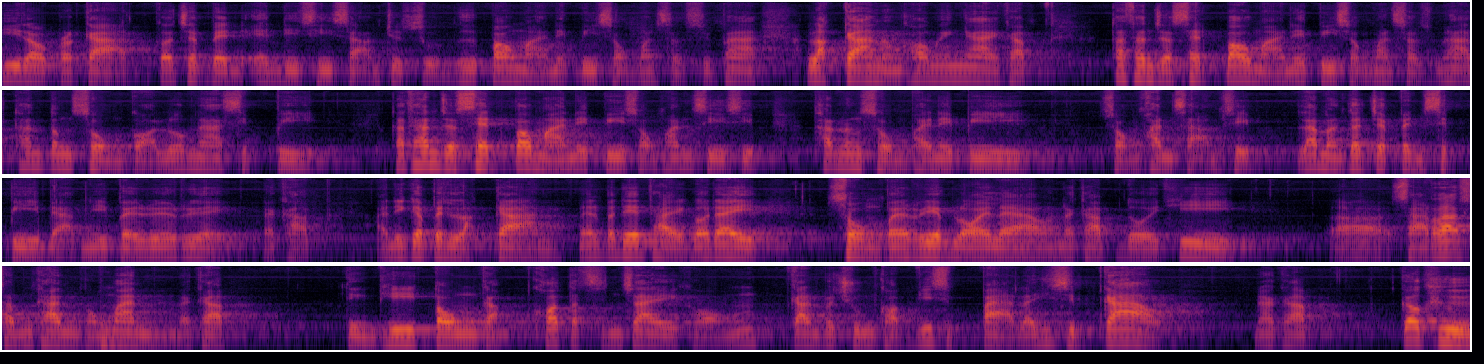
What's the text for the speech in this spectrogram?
ที่เราประกาศก็จะเป็น NDC 3.0 คือเป้าหมายในปี 2035 หลักการของเขาง่ายๆครับถ้าท่านจะเซตเป้าหมายในปี 2035 ท่านต้องส่งก่อนล่วงหน้า 10 ปี ถ้าท่านจะเซตเป้าหมายในปี 2040 ท่านต้องส่งภายในปี 2030 แล้วมันก็จะเป็น 10 ปีแบบนี้ไปเรื่อยๆนะครับอันนี้ก็เป็นหลักการนั้นประเทศไทยก็ได้ส่งไปเรียบร้อยแล้วนะครับโดยที่สาระสำคัญของมันนะครับสิ่งที่ตรงกับข้อตัดสินใจของการประชุมขอบ 28 และ 29 นะครับก็คือ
